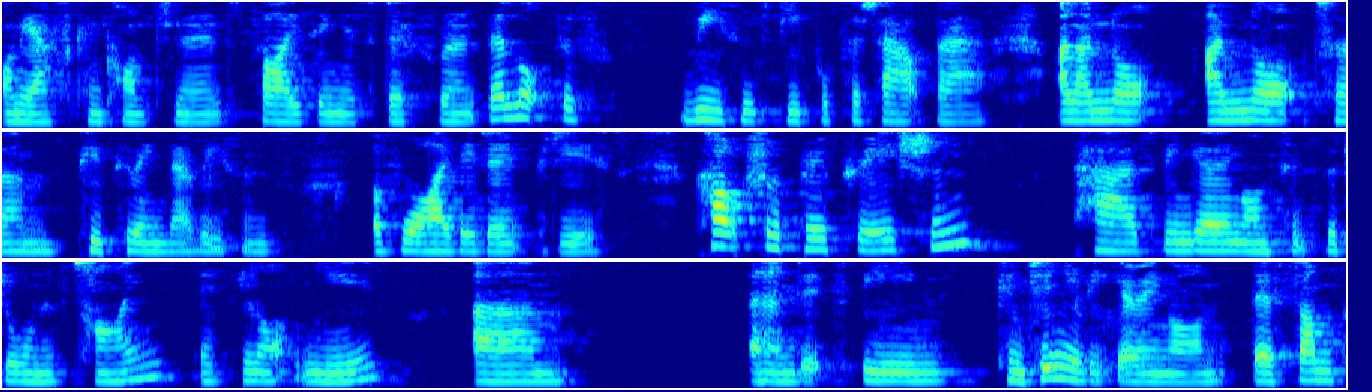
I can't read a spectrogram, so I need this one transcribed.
on the African continent, sizing is different. There are lots of reasons people put out there, and I'm not I'm not um, poo-pooing their reasons of why they don't produce. Cultural appropriation has been going on since the dawn of time. It's not new, um, and it's been continually going on. There's some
